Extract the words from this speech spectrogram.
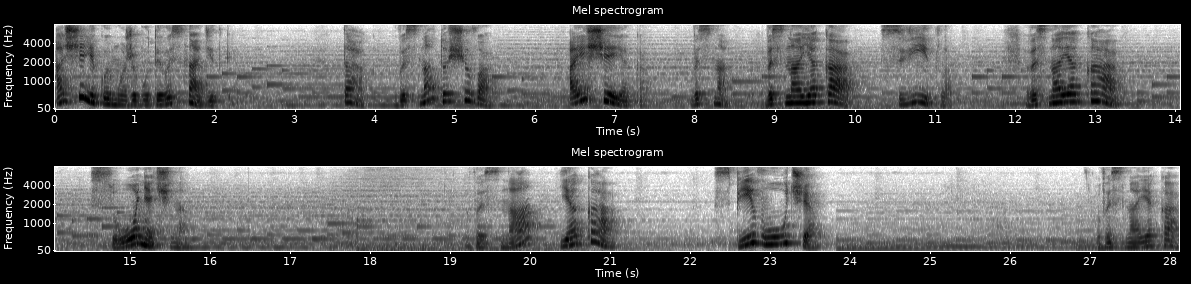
А ще якою може бути весна, дітки? Так, весна дощова. А іще яка? Весна. Весна яка? Світла. Весна яка? Сонячна. Весна яка? Співуча. Весна яка?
